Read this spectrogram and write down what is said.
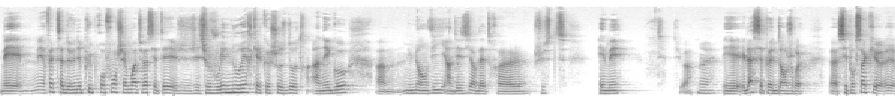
Mais, mais en fait, ça devenait plus profond chez moi. Tu vois, c'était, je, je voulais nourrir quelque chose d'autre, un ego, euh, une envie, un désir d'être euh, juste aimé. Tu vois. Ouais. Et là, ça peut être dangereux. Euh, c'est pour ça que euh,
